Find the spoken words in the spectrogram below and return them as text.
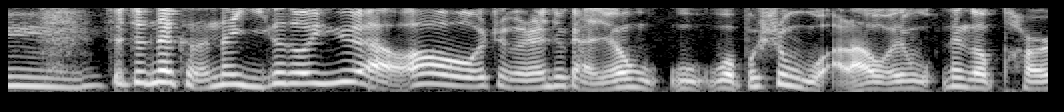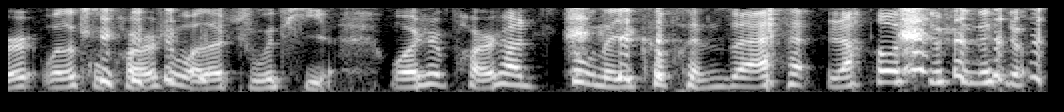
嗯，就就那可能那一个多月哦，我整个人就感觉我我不是我了，我那个盆儿，我的骨盆儿是我的主体，我是盆儿上种的一颗盆栽，然后就是那种。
